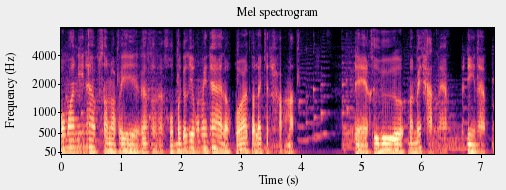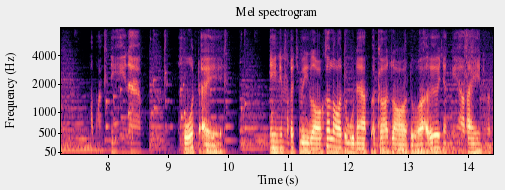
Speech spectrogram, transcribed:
ประมาณนี้นะครับสำหรับไอ้การสอนสังคมมันก็เรียกว่าไม่ได้หรอกเพราะว่าตอนแรกจะทำอะ แต่คือมันไม่ทันนะครับอันนี้นะครับประมาณนี้นะครับโค้ดไอ้นี่นี่มันก็จะมีรอก็รอดูนะครับแล้วก็รอดูว่าเอออย่างนี้อะไรมัน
